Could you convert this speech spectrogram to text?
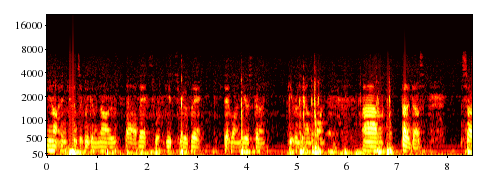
you're not intrinsically going to know, oh, that's what gets rid of that. That line here is going to get rid of the underline. Um, but it does. So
